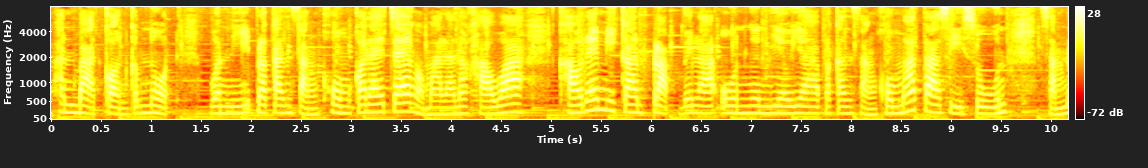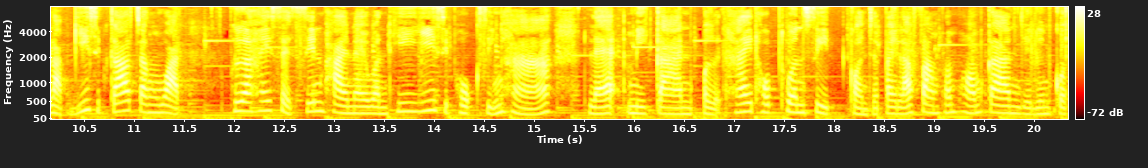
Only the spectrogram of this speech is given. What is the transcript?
5,000 บาทก่อนกำหนด วันนี้ประกันสังคมก็ได้แจ้งออกมาแล้วนะคะว่า เขาได้มีการปรับเวลาโอนเงินเยียวยาประกันสังคมมาตรา 40สำหรับ 29 จังหวัด เพื่อให้เสร็จสิ้นภายในวันที่ 26 สิงหา และมีการเปิดให้ทบทวนสิทธิ์ ก่อนจะไปรับฟังพร้อมๆ กัน อย่าลืมกด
